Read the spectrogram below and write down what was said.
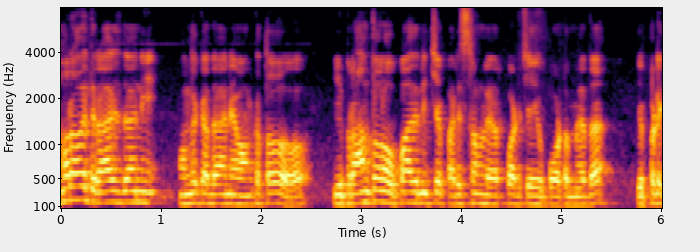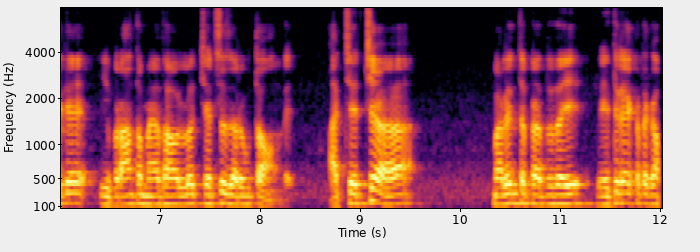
అమరావతి రాజధాని ఉంది కదా అనే వంకతో ఈ ప్రాంతంలో ఉపాధినిచ్చే పరిశ్రమలు ఏర్పాటు చేయకపోవడం మీద ఇప్పటికే ఈ ప్రాంత మేధావుల్లో చర్చ జరుగుతూ ఉంది. ఆ చర్చ మరింత పెద్దదై వ్యతిరేకతగా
